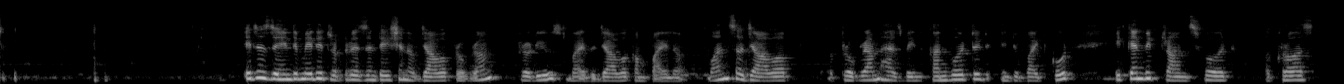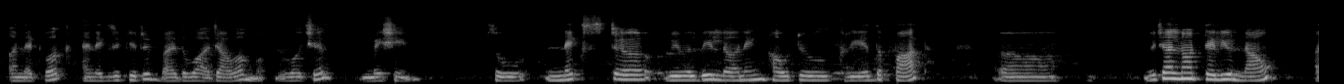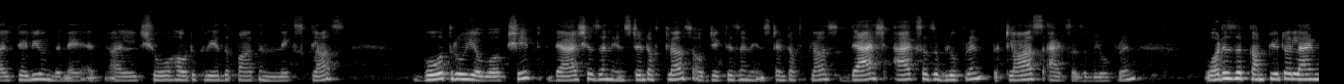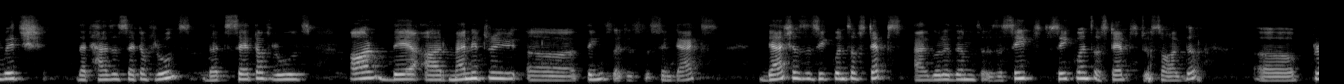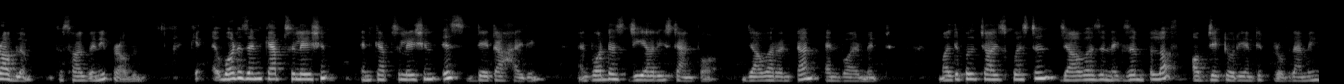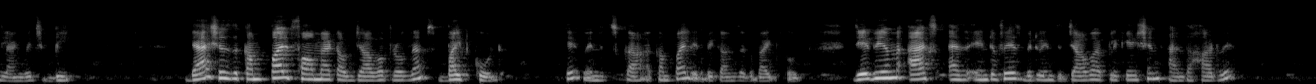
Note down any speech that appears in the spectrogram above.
It is the intermediate representation of Java program produced by the Java compiler. Once a Java program has been converted into bytecode, it can be transferred across a network and executed by the Java virtual machine. So next uh, we will be learning how to create the path, uh, which I'll not tell you now. I'll tell you in the, I'll show how to create the path in the next class. Go through your worksheet. Dash is an instant of class. Object is an instant of class. Dash acts as a blueprint. The class acts as a blueprint. What is the computer language? That has a set of rules. That set of rules are there are mandatory uh, things that is the syntax. Dash is a sequence of steps. Algorithms is a se sequence of steps to solve the uh, problem, to solve any problem. Okay. What is encapsulation? Encapsulation is data hiding. And what does JRE stand for? Java Runtime Environment. Multiple choice question, Java is an example of object-oriented programming language B. Dash is the compiled format of Java programs, bytecode. Okay, when it's compiled, it becomes a bytecode. JVM acts as an interface between the Java application and the hardware,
